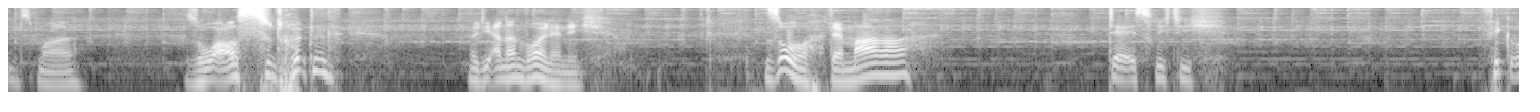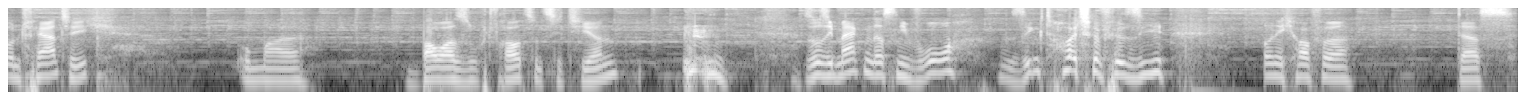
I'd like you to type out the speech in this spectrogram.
Um es mal so auszudrücken. Weil die anderen wollen ja nicht. So, der Mara, der ist richtig Fick und fertig, um mal Bauer sucht Frau zu zitieren. so, Sie merken, das Niveau sinkt heute für Sie und ich hoffe, dass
